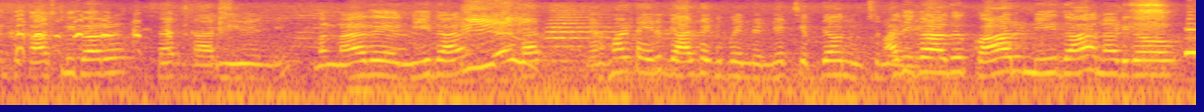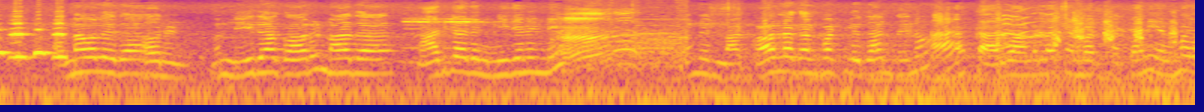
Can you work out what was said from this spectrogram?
ఇంత కాస్ట్లీ కారు? సార్ కార్ నీదండి మరి నాదే టైర్ గాలి తగ్గిపోయిందండి. అది చెప్దామని అది కాదు కారు నీదా అని అడిగావు. అన్నావా లేదా? అవునండి. మరి నీదా కారు నాదా? నాది కాదండి మీదేనండి అంటే నా కార్లా కనపట్లేదా నేను కారు వాండలా కానీ ఎనమాల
